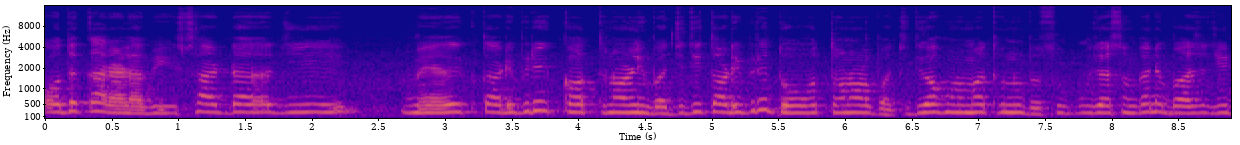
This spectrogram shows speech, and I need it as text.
ਉਹਦੇ ਘਰ ਵਾਲਾ ਵੀ, ਸਾਡਾ ਜੀ, ਮੈਂ ਇੱਕ ਤਾੜੀ ਵੀਰੇ ਇੱਕ ਹੱਥ ਨਾਲ ਨਹੀਂ ਵੱਜਦੀ ਤਾੜੀ ਵੀਰੇ ਦੋ ਹੱਥਾਂ ਨਾਲ ਵੱਜਦੀ ਆ। ਹੁਣ ਮੈਂ ਤੁਹਾਨੂੰ ਦੱਸੂ, ਪੂਜਾ ਸੰਘਾਂ ਨੇ ਬਸ ਜੀ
